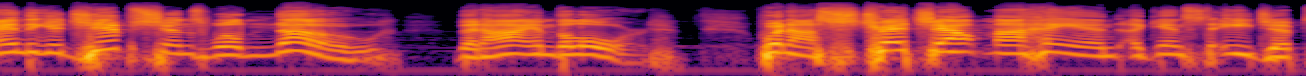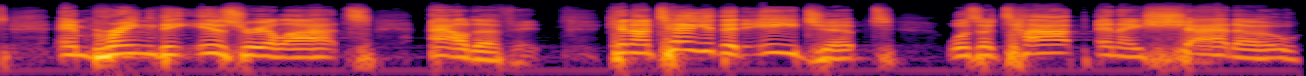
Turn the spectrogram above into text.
And the Egyptians will know that I am the Lord when I stretch out my hand against Egypt and bring the Israelites out of it. Can I tell you that Egypt was a type and a shadow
